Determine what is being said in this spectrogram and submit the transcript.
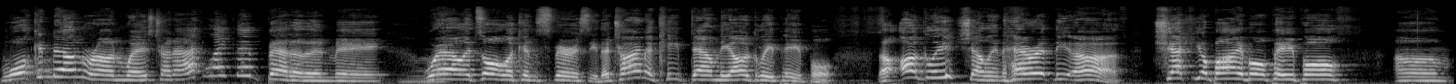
walking down runways, trying to act like they're better than me. Well, it's all a conspiracy. They're trying to keep down the ugly people. The ugly shall inherit the earth. Check your Bible, people. Um.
